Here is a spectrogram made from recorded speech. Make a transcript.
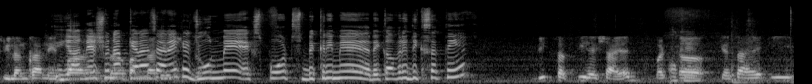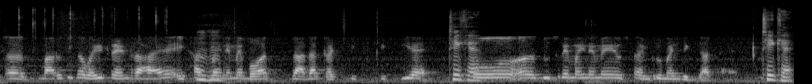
श्रीलंका ने यानी अश्विन आप कहना चाह रहे हैं कि जून में एक्सपोर्ट्स बिक्री में रिकवरी दिख सकती है? दिख सकती है शायद बट okay. uh, कैसा है कि uh, मारुति का वही ट्रेंड रहा है एक हाथ महीने में बहुत ज़्यादा घट दिखती है ठीक है। तो uh, दूसरे महीने में उसका इम्प्रूवमेंट दिख जाता है। ठीक है।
